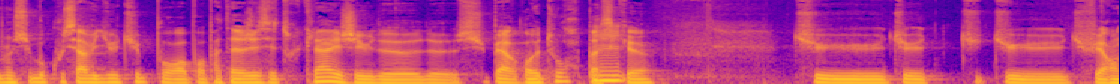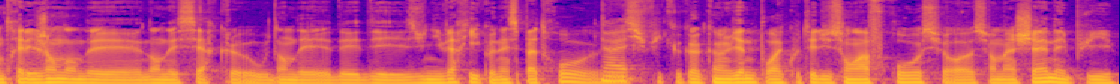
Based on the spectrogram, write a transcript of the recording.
je me suis beaucoup servi de YouTube pour pour partager ces trucs-là et j'ai eu de, de super retours parce Mhm. que tu tu tu tu fais rentrer les gens dans des dans des cercles ou dans des des, des univers qu'ils connaissent pas trop. Ouais. Il suffit que quelqu'un vienne pour écouter du son afro sur sur ma chaîne et puis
